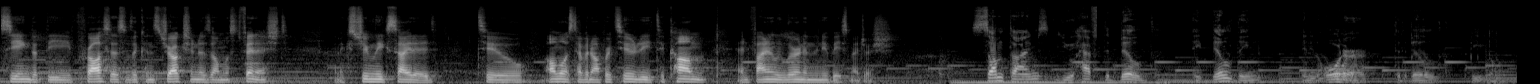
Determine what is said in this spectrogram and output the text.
Seeing that the process of the construction is almost finished, I'm extremely excited to almost have an opportunity to come and finally learn in the new beis medrash. Sometimes you have to build a building in order to build people.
